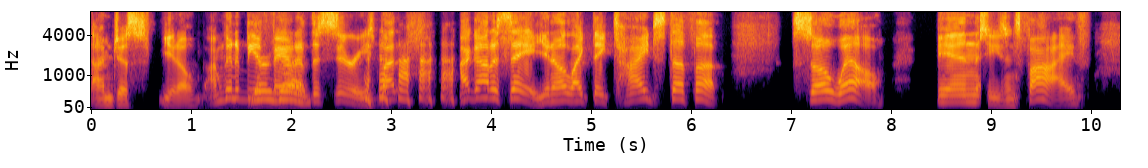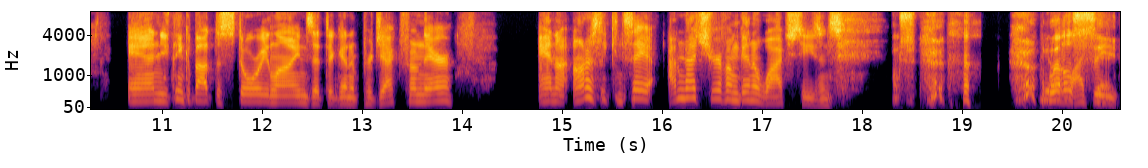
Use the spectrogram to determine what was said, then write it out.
I'm just, you know, I'm gonna be You're a fan good. of the series. But I gotta say, you know, like they tied stuff up so well in seasons five. And you think about the storylines that they're gonna project from there. And I honestly can say I'm not sure if I'm gonna watch season six. we'll see. It.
